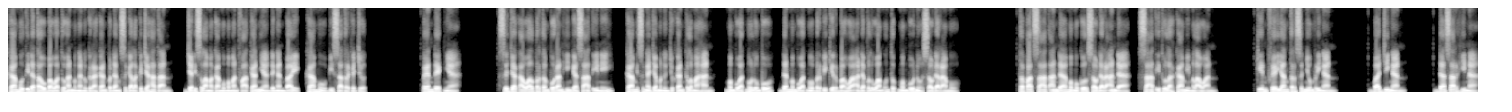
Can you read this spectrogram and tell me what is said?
kamu tidak tahu bahwa Tuhan menganugerahkan pedang segala kejahatan, jadi selama kamu memanfaatkannya dengan baik, kamu bisa terkejut. Pendeknya, sejak awal pertempuran hingga saat ini, kami sengaja menunjukkan kelemahan, membuatmu lumpuh, dan membuatmu berpikir bahwa ada peluang untuk membunuh saudaramu. Tepat saat Anda memukul saudara Anda, saat itulah kami melawan. Qin Fei yang tersenyum ringan. Bajingan. Dasar hina.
